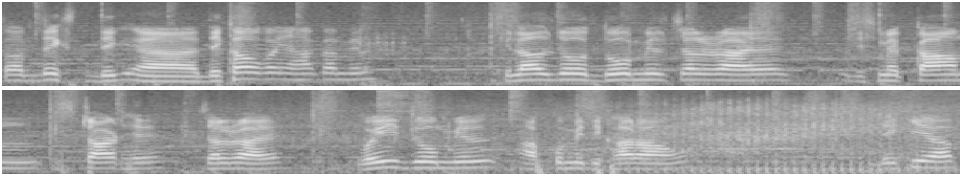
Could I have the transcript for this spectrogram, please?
तो अब दिख, देखा होगा यहाँ का मिल। फ़िलहाल जो दो मिल चल रहा है जिसमें काम स्टार्ट है चल रहा है। वही दो मिल आपको मैं दिखा रहा हूँ। देखिए आप।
